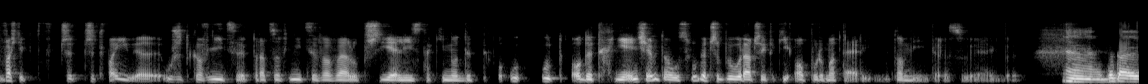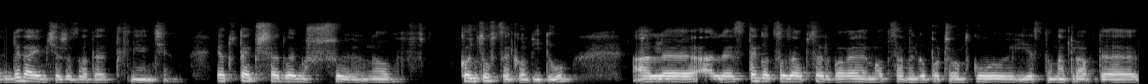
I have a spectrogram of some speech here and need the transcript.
właśnie, czy, czy twoi e, użytkownicy, pracownicy Wawelu przyjęli z takim odetchnięciem tę usługę, czy był raczej taki opór materii? To mnie interesuje jakby. Nie, wydaje, wydaje mi się, że z odetchnięciem. Ja tutaj przyszedłem już no, w końcówce COVID-u, ale, ale z tego, co zaobserwowałem od samego początku, jest to naprawdę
